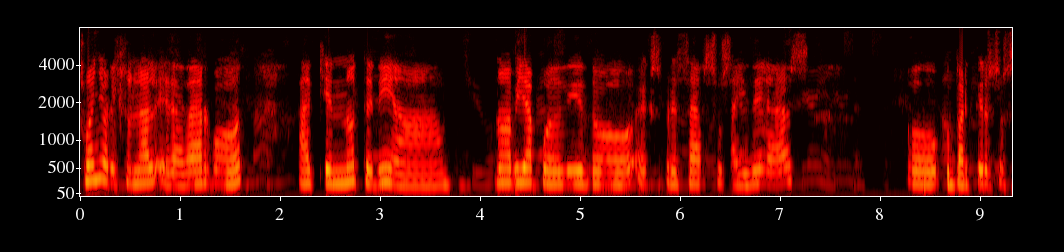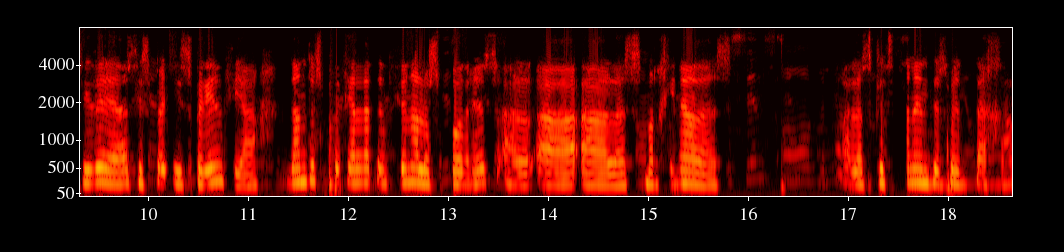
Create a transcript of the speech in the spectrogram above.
sueño original era dar voz a quien no tenía, no había podido expresar sus ideas o compartir sus ideas y experiencia, dando especial atención a los pobres, a, a, a, las marginadas, a las que están en desventaja.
